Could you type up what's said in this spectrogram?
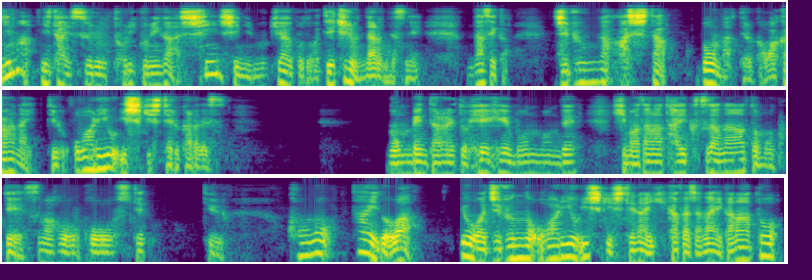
今に対する取り組みが真摯に向き合うことができるようになるんですね。なぜか自分が明日どうなってるかわからないっていう終わりを意識してるからです。のんべんたられと平々凡々で暇だな退屈だなと思ってスマホをこうしてっていうこの態度は要は自分の終わりを意識してない生き方じゃないかなと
